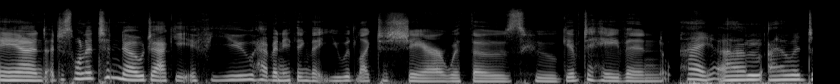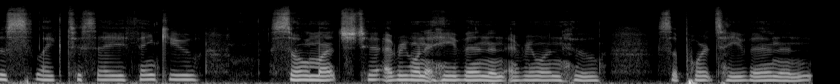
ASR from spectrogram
And I just wanted to know, Jackie, if you have anything that you would like to share with those who give to Haven. Hi, um, I would just like to say thank you so much to everyone at Haven and everyone who supports Haven and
